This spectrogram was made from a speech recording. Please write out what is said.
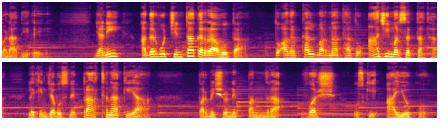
बढ़ा दी गई। यानी अगर वो चिंता कर रहा होता तो अगर कल मरना था तो आज ही मर सकता था। लेकिन जब उसने प्रार्थना किया, परमेश्वर ने पंद्रह वर्ष उसकी आयु को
